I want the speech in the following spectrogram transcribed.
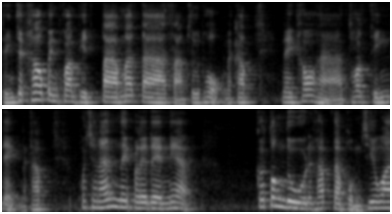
ถึงจะเข้าเป็นความผิดตามมาตรา 306 นะครับ ในข้อหาทอดทิ้งเด็กนะครับ เพราะฉะนั้นในประเด็นเนี่ยก็ต้องดูนะครับ แต่ผมเชื่อว่า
